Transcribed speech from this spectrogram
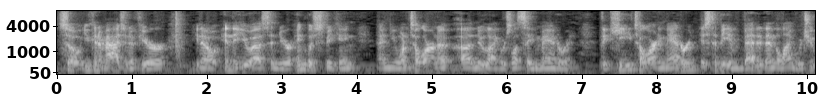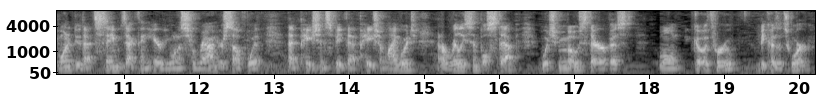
So you can imagine if you're, you know, in the US and you're English speaking and you wanted to learn a, a, new language, let's say Mandarin. The key to learning Mandarin is to be embedded in the language. You want to do that same exact thing here. You want to surround yourself with that patient speak, that patient language, and a really simple step, which most therapists won't go through because it's work,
